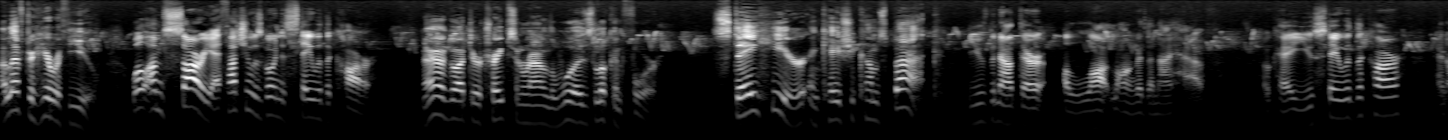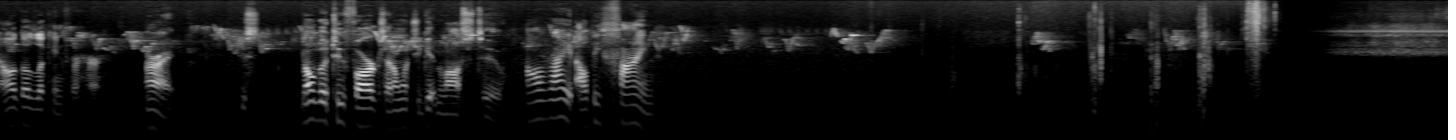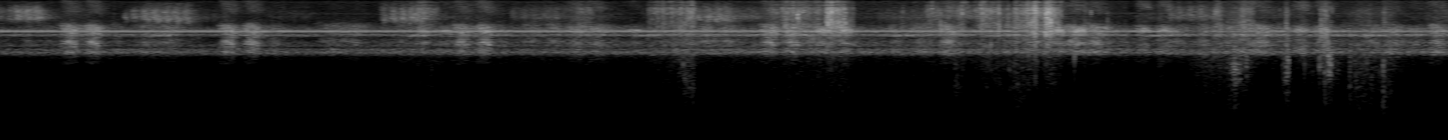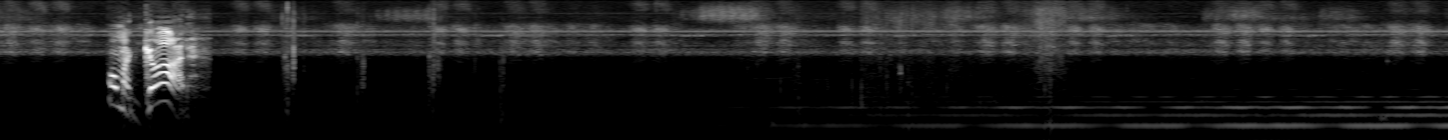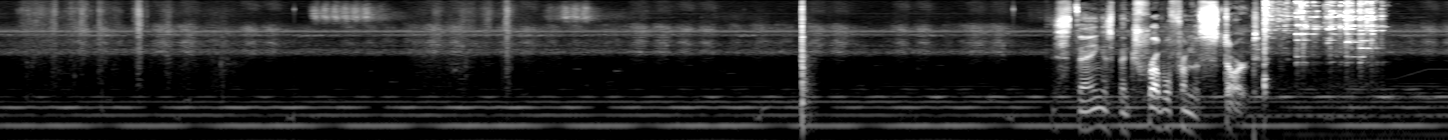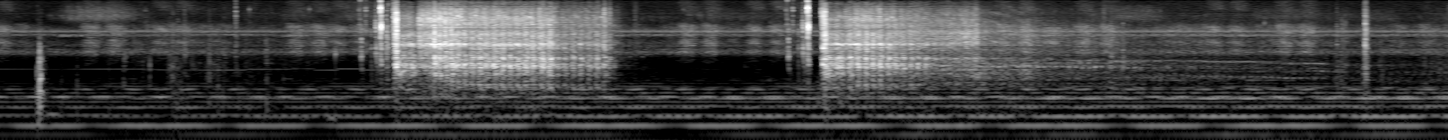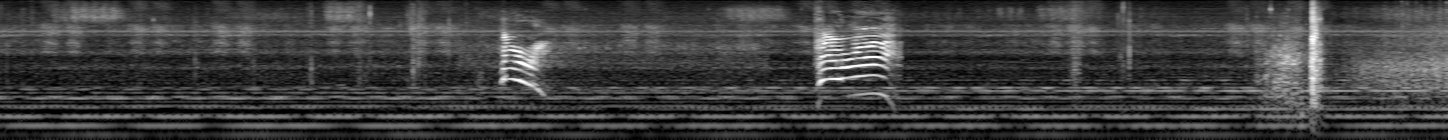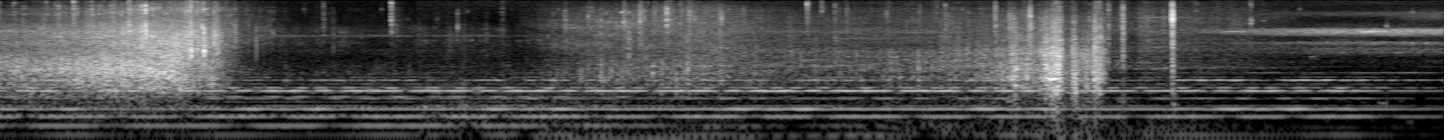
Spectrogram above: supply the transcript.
I left her here with you. Well, I'm sorry. I thought she was going to stay with the car. Now I gotta go out there traipsing around in the woods looking for her. Stay here in case she comes back. You've been out there a lot longer than I have. Okay, you stay with the car, and I'll go looking for her. All right. Just don't go too far because I don't want you getting lost too. All right, I'll be fine. My God! This thing has been trouble from the start.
